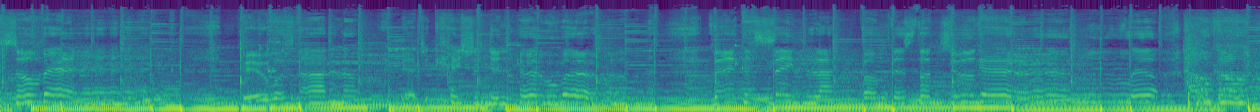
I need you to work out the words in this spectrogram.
So bad. There was not enough education in her world that could save life this little girl. Well, how come?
